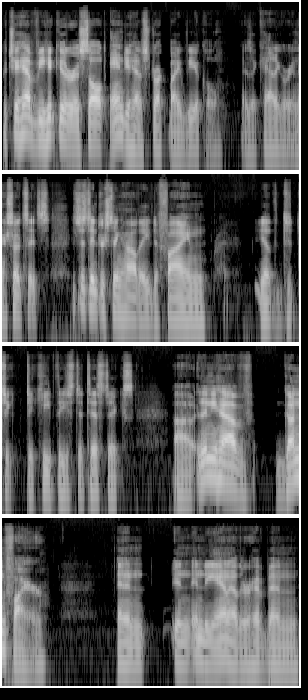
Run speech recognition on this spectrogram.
But you have vehicular assault and you have struck by vehicle as a category in there. So it's it's it's just interesting how they define, you know, to to, to keep these statistics. Uh, and then you have gunfire, and in Indiana there have been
